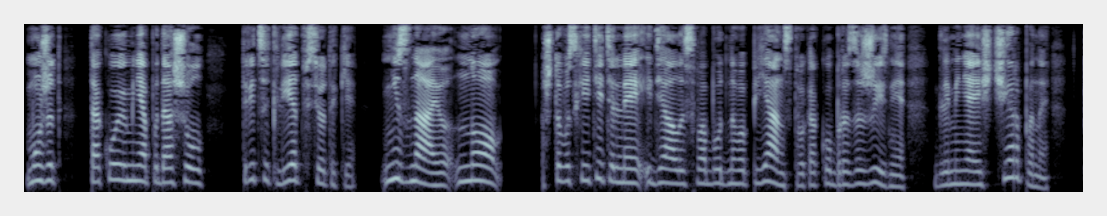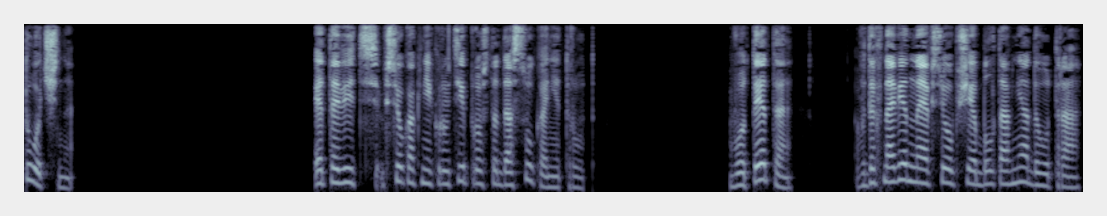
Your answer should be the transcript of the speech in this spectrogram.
Может, такой у меня подошел тридцать лет все-таки. Не знаю, но что восхитительные идеалы свободного пьянства как образа жизни для меня исчерпаны, точно. Это ведь все, как ни крути, просто досуг, а не труд. Вот это вдохновенная всеобщая болтовня до утра,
